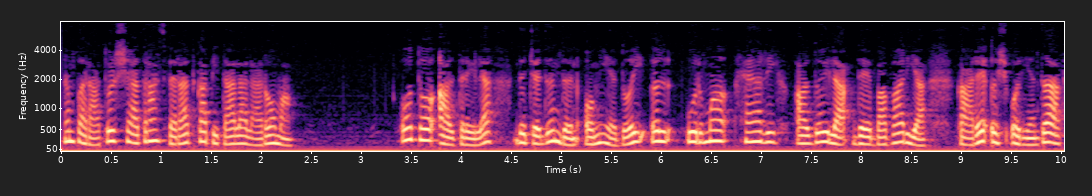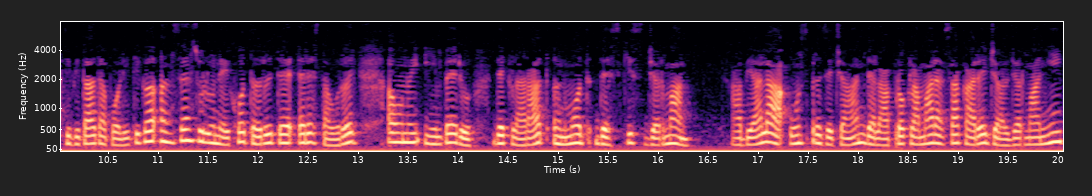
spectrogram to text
Împăratul și-a transferat capitala la Roma. Otto al III-lea, decedând în 1002, îl urmă Heinrich al II-lea de Bavaria, care își orientă activitatea politică în sensul unei hotărâte restaurări a unui imperiu, declarat în mod deschis german. Abia la 11 ani de la proclamarea sa ca rege al Germaniei,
